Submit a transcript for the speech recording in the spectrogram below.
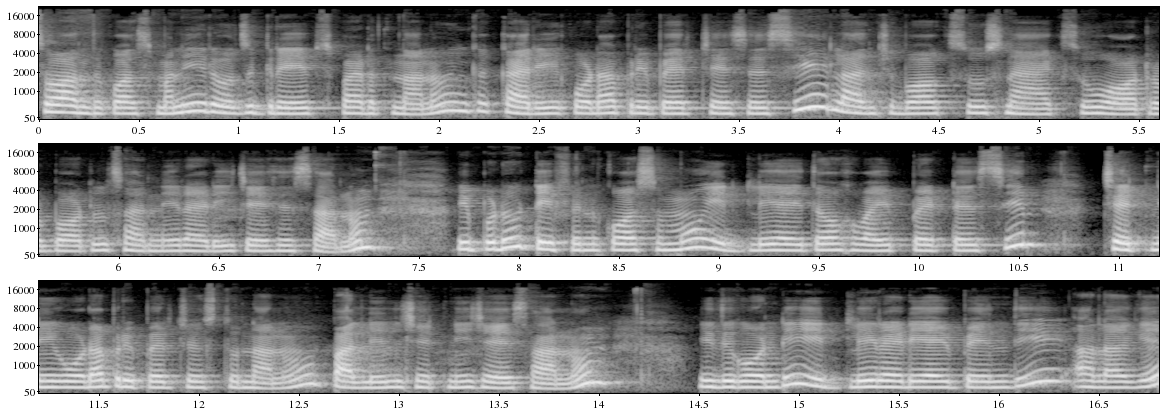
సో అందుకోసమని ఈరోజు గ్రేప్స్ పెడుతున్నాను. ఇంకా కర్రీ కూడా ప్రిపేర్ చేసేసి lunch box snacks water bottles అన్నీ రెడీ చేసేసాను. ఇప్పుడు టిఫిన్ కోసము ఇడ్లీ అయితే ఒకవైపు పెట్టేసి చట్నీ కూడా ప్రిపేర్ చేస్తున్నాను. పల్లీల చట్నీ చేశాను. ఇదిగోండి ఇడ్లీ రెడీ అయిపోయింది. అలాగే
